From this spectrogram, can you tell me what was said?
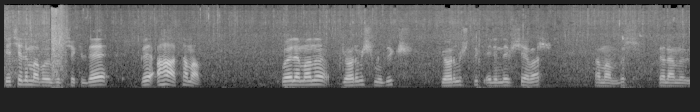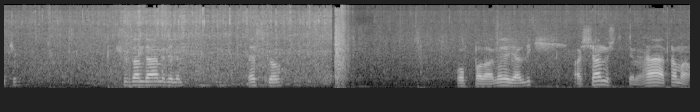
Geçelim baba hızlı bir şekilde. Ve aha tamam. Bu elemanı görmüş müydük? Görmüştük. Elinde bir şey var. Tamamdır. Selamünaleyküm. Şuradan devam edelim. Let's go. Hoppala nereye geldik? Aşağı düştük yine? Ha tamam.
